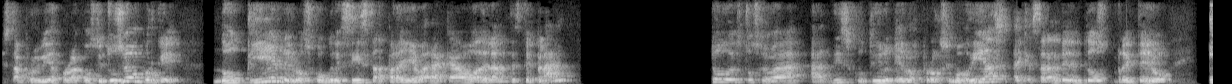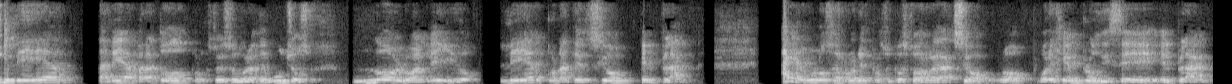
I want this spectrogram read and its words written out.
están prohibidas por la Constitución porque no tiene los congresistas para llevar a cabo adelante este plan. Todo esto se va a discutir en los próximos días, hay que estar atentos, reitero, y leer, tarea para todos, porque estoy seguro que muchos no lo han leído, leer con atención el plan. Hay algunos errores, por supuesto, de redacción, ¿no? Por ejemplo, dice el plan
